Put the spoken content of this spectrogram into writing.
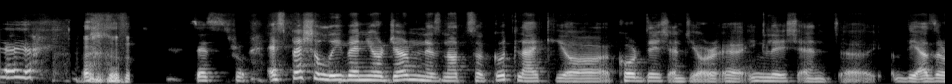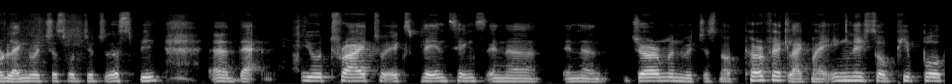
yeah, yeah. that's true. Especially when your German is not so good, like your Kurdish and your uh, English and uh, the other languages what you just speak. Uh, that you try to explain things in a in a German which is not perfect, like my English, so people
